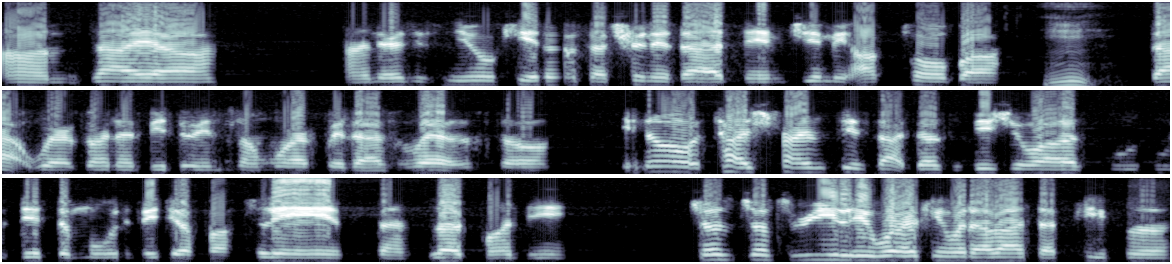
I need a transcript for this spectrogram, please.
um, Zaya, and there's this new kid out of Trinidad named Jimmy October Mm. that we're gonna be doing some work with as well. So, you know, Taj Francis that does visuals, who, who did the mood video for Flames and Blood Money. Just just really working with a lot of people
